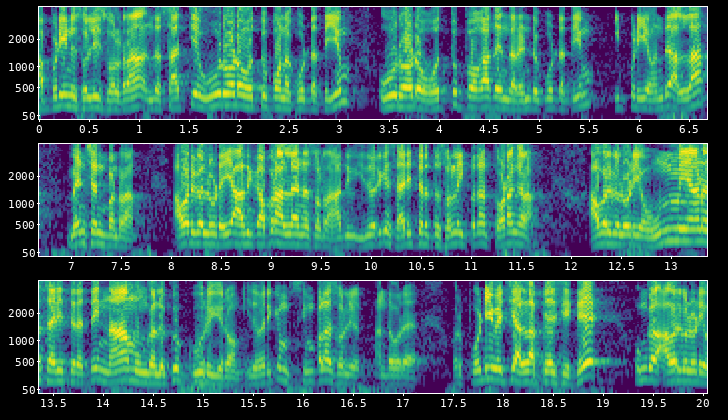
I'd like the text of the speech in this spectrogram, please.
அப்படின்னு சொல்லி சொல்கிறான் இந்த சத்திய ஊரோட ஒத்து போன கூட்டத்தையும் ஊரோட ஒத்து போகாத இந்த ரெண்டு கூட்டத்தையும் இப்படியே வந்து எல்லாம் மென்ஷன் பண்ணுறான் அவர்களுடைய அதுக்கப்புறம் அல்ல என்ன சொல்கிறான் அது இது வரைக்கும் சரித்திரத்தை சொல்ல இப்போ தான் தொடங்குறான். அவர்களுடைய உண்மையான சரித்திரத்தை நாம் உங்களுக்கு கூறுகிறோம். இது வரைக்கும் சிம்பிளாக சொல்லி அந்த ஒரு ஒரு பொடி வச்சு எல்லாம் பேசிட்டு உங்கள் அவர்களுடைய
